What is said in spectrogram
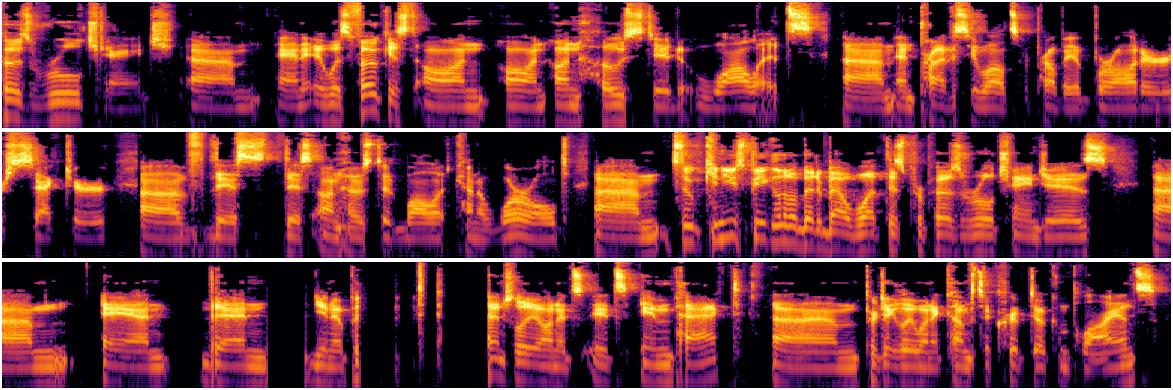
proposed rule change, um, and it was focused on on unhosted wallets, um, and privacy wallets are probably a broader sector of this this unhosted wallet kind of world. Um, so, can you speak a little bit about what this proposed rule change is, um, and then you know potentially on its its impact, um, particularly when it comes to crypto compliance?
